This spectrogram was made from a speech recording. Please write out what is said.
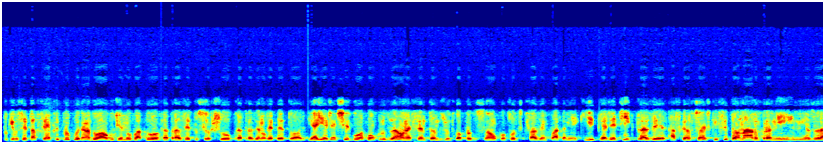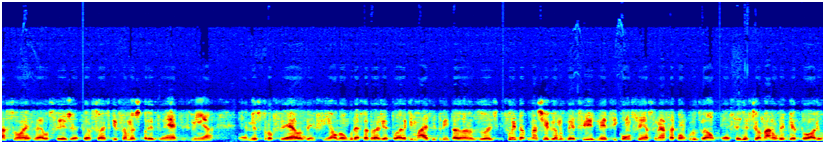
porque você está sempre procurando algo de inovador para trazer para o seu show, para trazer no repertório. E aí a gente chegou à conclusão, né, sentando junto com a produção, com todos que fazem parte da minha equipe, que a gente tinha que trazer as canções que se tornaram para mim minhas orações, né, ou seja, canções que são meus presentes, minha é, meus troféus, enfim, ao longo dessa trajetória de mais de 30 anos hoje. Foi então que nós chegamos nesse, nesse consenso, nessa conclusão. É, selecionar um repertório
